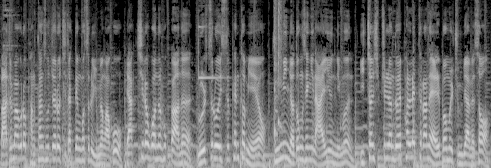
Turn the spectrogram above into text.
마지막으로 방탄 소재로 제작된 것으로 유명하고 약 7억 원을 호가하는 롤스로이스 팬텀이에요. 국민 여동생인 아이유님은 2017년도에 팔레트라는 앨범을 준비하면서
